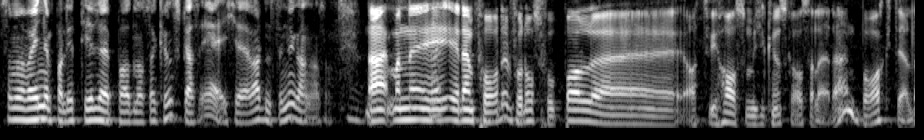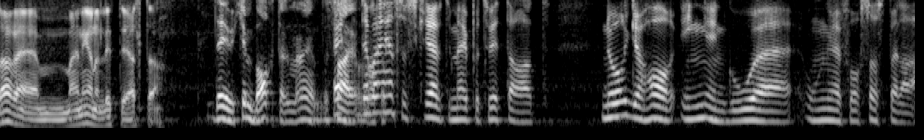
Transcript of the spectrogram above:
som jeg var inne på litt tidligere, på den, altså, kunstgress er ikke verdens undergang. altså. Nei, men er det en fordel for norsk fotball at vi har så mye kunstgras, eller er det en bakdel? Der er meningene litt delte. Det er jo ikke en bakdel, men det sa jeg jo. det var en som skrev til meg på Twitter at Norge har ingen gode unge forsvarsspillere.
